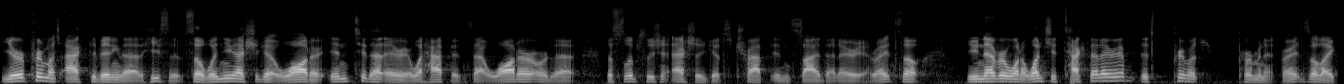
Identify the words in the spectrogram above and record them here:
you're pretty much activating that adhesive. So when you actually get water into that area, what happens? That water or the, the slip solution actually gets trapped inside that area, right? So you never want to, once you tack that area, it's pretty much permanent, right? So like,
